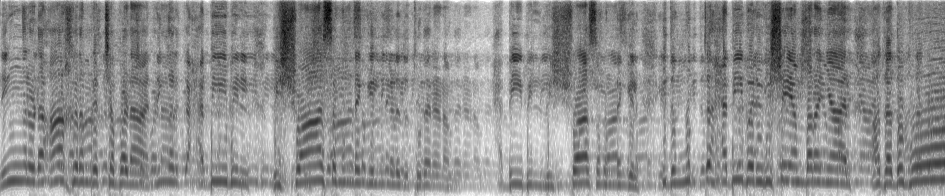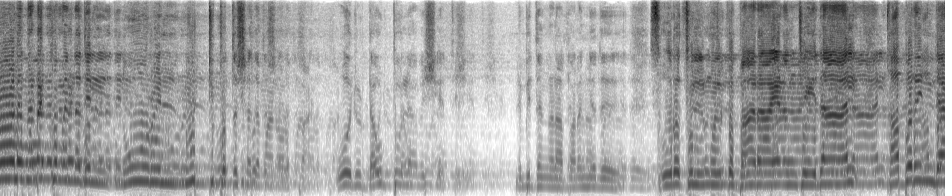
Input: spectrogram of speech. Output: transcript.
നിങ്ങളുടെ ആഹ്റം രക്ഷപ്പെടാൻ നിങ്ങൾക്ക് ഹബീബിൽ വിശ്വാസമുണ്ടെങ്കിൽ നിങ്ങൾ ഇത് തുടരണം. ഹബീബിൽ വിശ്വാസമുണ്ടെങ്കിൽ ഇത് മുത്ത ഹബീബ് ഒരു വിഷയം പറഞ്ഞാൽ അത് അതുപോലെ നടക്കുമെന്നതിൽ നൂറിൽ നൂറ്റിപ്പത്ത് ശതമാനം ഉറപ്പാണ്. ഒരു ഡൗട്ടും ഇല്ല വിഷയത്തിൽ. നിബിത്തങ്ങളാ പറഞ്ഞത്. സൂറത്തുൽ മുൽക്ക് പാരായണം ചെയ്താൽ ഖബറിന്റെ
